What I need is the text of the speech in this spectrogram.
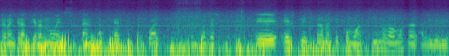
realmente la tierra no es tan tan fértil tal cual. Entonces, eh, es principalmente como así nos vamos a, a dividir.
